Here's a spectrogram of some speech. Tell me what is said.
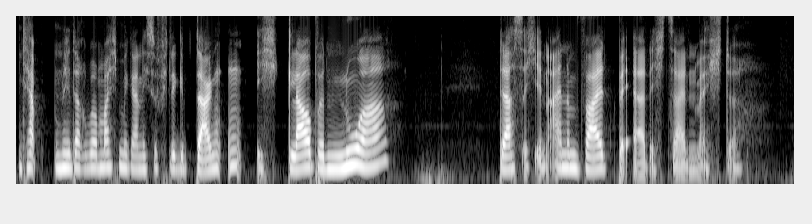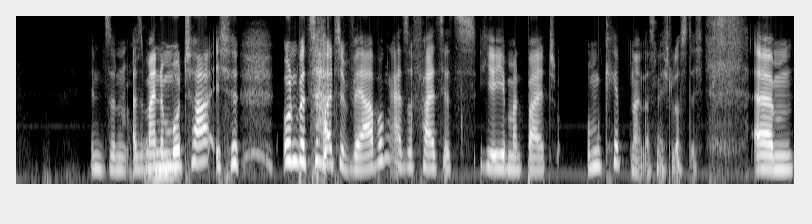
Ich habe, nee, darüber mache ich mir gar nicht so viele Gedanken. Ich glaube nur, dass ich in einem Wald beerdigt sein möchte. In so einem, also meine Mutter, ich, unbezahlte Werbung, also falls jetzt hier jemand bald umkippt, nein, das ist nicht lustig. Ähm,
